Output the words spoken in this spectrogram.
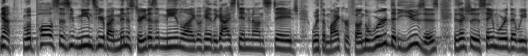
Now, what Paul says he means here by minister, he doesn't mean like, okay, the guy standing on stage with a microphone. The word that he uses is actually the same word that we,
